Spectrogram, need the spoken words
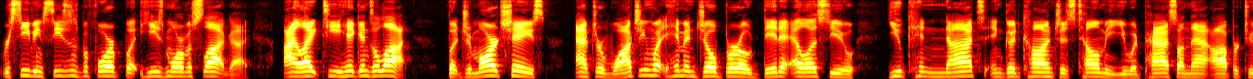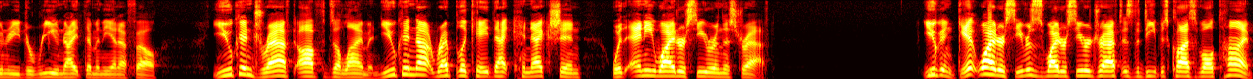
receiving seasons before, but he's more of a slot guy. I like Tee Higgins a lot. But Ja'Marr Chase, after watching what him and Joe Burrow did at LSU, you cannot, in good conscience, tell me you would pass on that opportunity to reunite them in the NFL. You can draft offensive linemen. You cannot replicate that connection with any wide receiver in this draft. You can get wide receivers. This wide receiver draft is the deepest class of all time.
